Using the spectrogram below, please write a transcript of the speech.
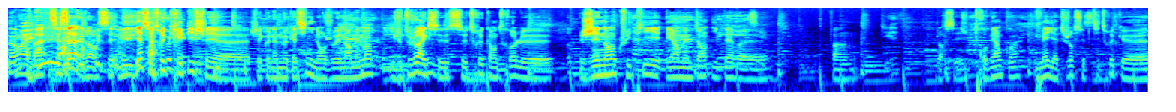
Non? Ouais. Bah, c'est ça, genre, c'est- mais il y a ce truc creepy chez, euh, chez Conan Mocassin, il en joue énormément. Il joue toujours avec ce, ce truc entre le gênant, creepy et en même temps hyper. euh, Enfin. genre, c'est trop bien quoi. Mais il y a toujours ce petit truc. euh,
